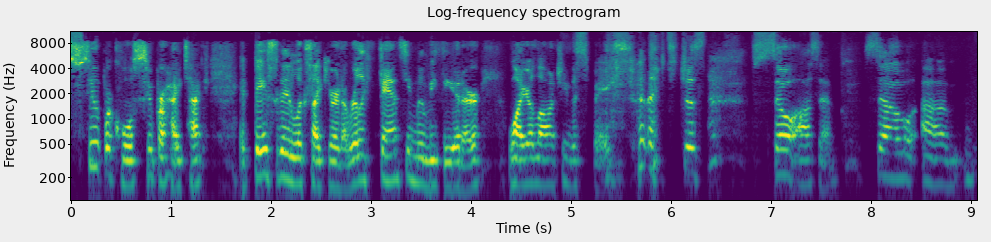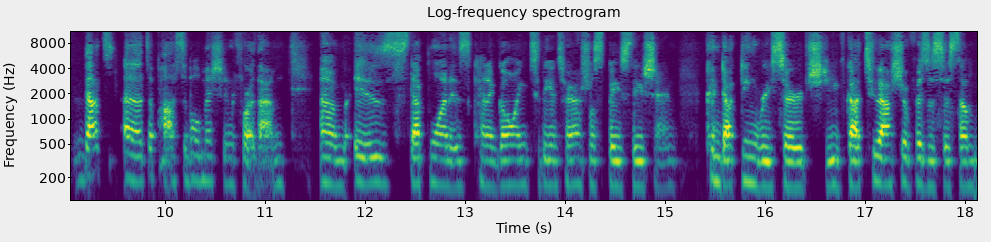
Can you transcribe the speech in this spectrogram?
super cool, super high tech. It basically looks like you're in a really fancy movie theater while you're launching the space. it's just so awesome. So um, that's uh, a possible mission for them. Um, is step one is kind of going to the International Space Station, conducting research. You've got two astrophysicists on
